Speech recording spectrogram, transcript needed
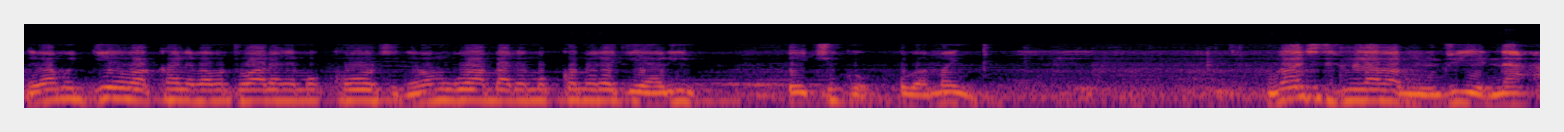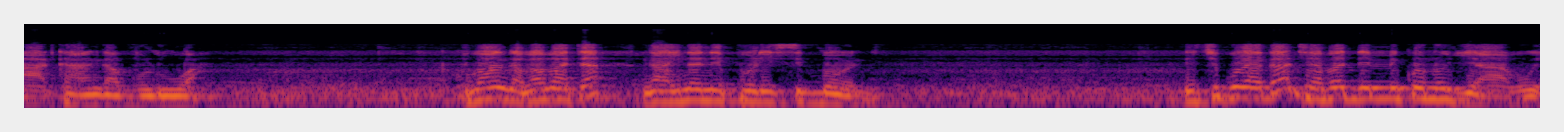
ne bamujja ewaka ne bamutwala ne mu kooti ne bamuwamba ne mu kkomera gye yali ekigo obamanyi. Lwaki tetulaba muntu yenna akangavulwa? Kubanga babata ng'alina ne poliisi bond. Ekikulaga nti abadde mu mikono gyabwe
